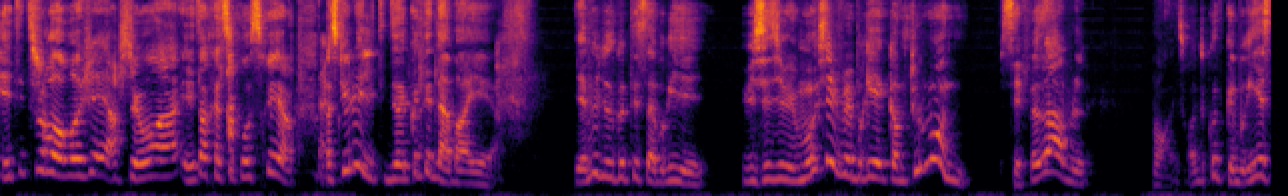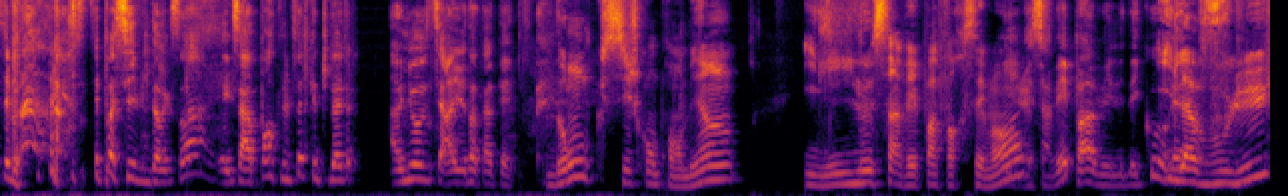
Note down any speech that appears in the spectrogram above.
il était toujours en recherche, tu vois. Il était en train de se construire. Parce que lui, il était l'autre côté de la barrière. Il a vu de l'autre côté ça brillait. Il s'est dit, mais moi aussi, je vais briller comme tout le monde. C'est faisable. Bon, il s'est rendu compte que briller, c'était pas, c'était pas si évident que ça. Et que ça apporte le fait que tu dois être un minimum sérieux dans ta tête. Donc, si je comprends bien, il ne savait pas forcément. Il le savait pas, mais il le découvre. Il a voulu,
